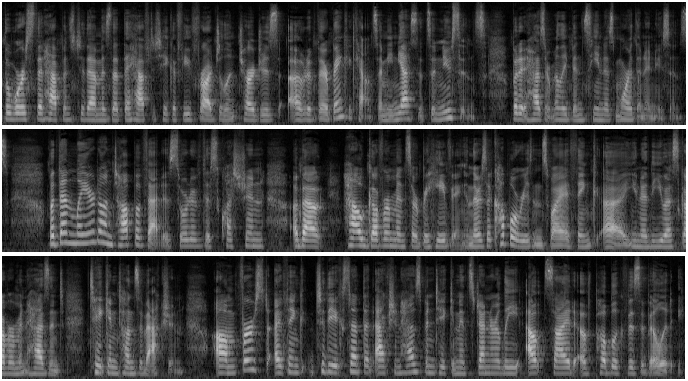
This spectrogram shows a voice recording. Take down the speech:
the worst that happens to them is that they have to take a few fraudulent charges out of their bank accounts? I mean, yes, it's a nuisance, but it hasn't really been seen as more than a nuisance. But then, layered on top of that is sort of this question about how governments are behaving. And there's a couple reasons why I think, uh, you know, the U.S. government hasn't taken tons of action. Um, first, I think to the extent that action has been taken, it's generally outside of public visibility.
